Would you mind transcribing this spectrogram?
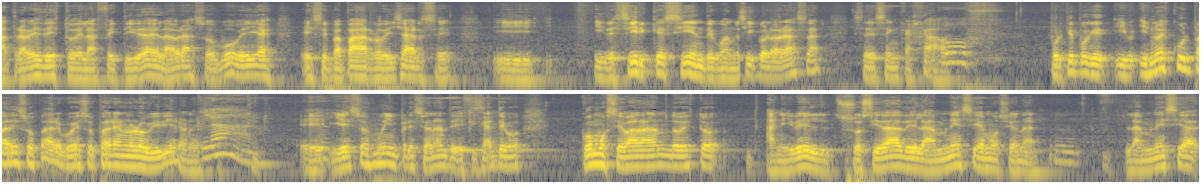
a través de esto de la afectividad del abrazo, vos veías ese papá arrodillarse y, decir qué siente cuando el chico lo abraza, se desencajaba. ¿Por qué? Porque, y, no es culpa de esos padres, porque esos padres no lo vivieron. Claro. Eh, y eso es muy impresionante. Y fíjate vos cómo se va dando esto a nivel sociedad de la amnesia emocional. Mm. La amnesia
